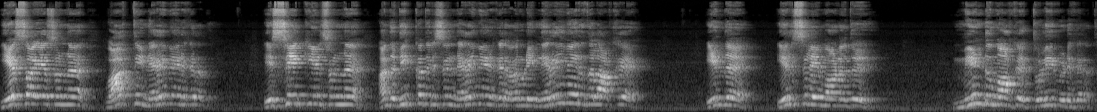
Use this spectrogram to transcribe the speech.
ஏசாய சொன்ன வார்த்தை நிறைவேறுகிறது. எஸ்ஏக்கியல் சொன்ன அந்த தீர்க்க தரிசனம் நிறைவேறுகிறது. அதனுடைய நிறைவேறுதலாக இந்த எருசலேமானது மீண்டுமாக துளிர் விடுகிறது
